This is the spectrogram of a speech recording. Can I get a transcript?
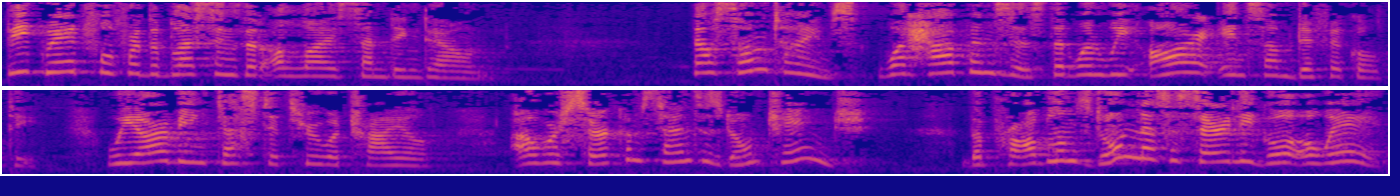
Be grateful for the blessings that Allah is sending down. Now sometimes, what happens is that when we are in some difficulty, we are being tested through a trial, our circumstances don't change. The problems don't necessarily go away.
